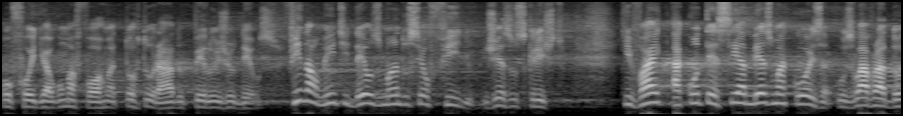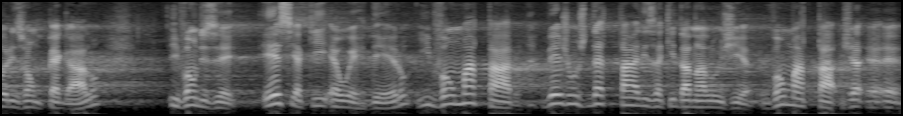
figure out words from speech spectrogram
ou foi de alguma forma torturado pelos judeus. Finalmente, Deus manda o seu filho, Jesus Cristo, que vai acontecer a mesma coisa. Os lavradores vão pegá-lo e vão dizer: esse aqui é o herdeiro e vão matá-lo. Vejam os detalhes aqui da analogia. Vão matar. É, é,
